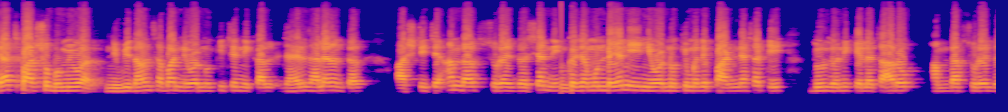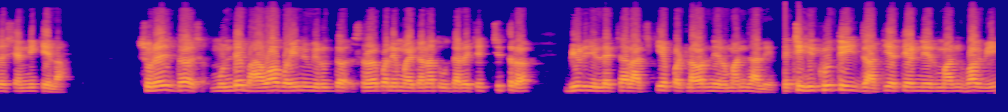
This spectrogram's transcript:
याच पार्श्वभूमीवर विधानसभा निवडणुकीचे निकाल जाहीर झाल्यानंतर आष्टीचे आमदार सुरेश धस यांनी पंकजा मुंडे यांनी निवडणुकीमध्ये पाडण्यासाठी दूरध्वनी केल्याचा आरोप आमदार सुरेश धस यांनी केला. सुरेश धस मुंडे भावा बहीण विरुद्ध सरळपणे मैदानात उतारायचे चित्र बीड जिल्ह्याच्या राजकीय पटलावर निर्माण झाले. त्याची ही कृती जातीय तेढ निर्माण व्हावी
